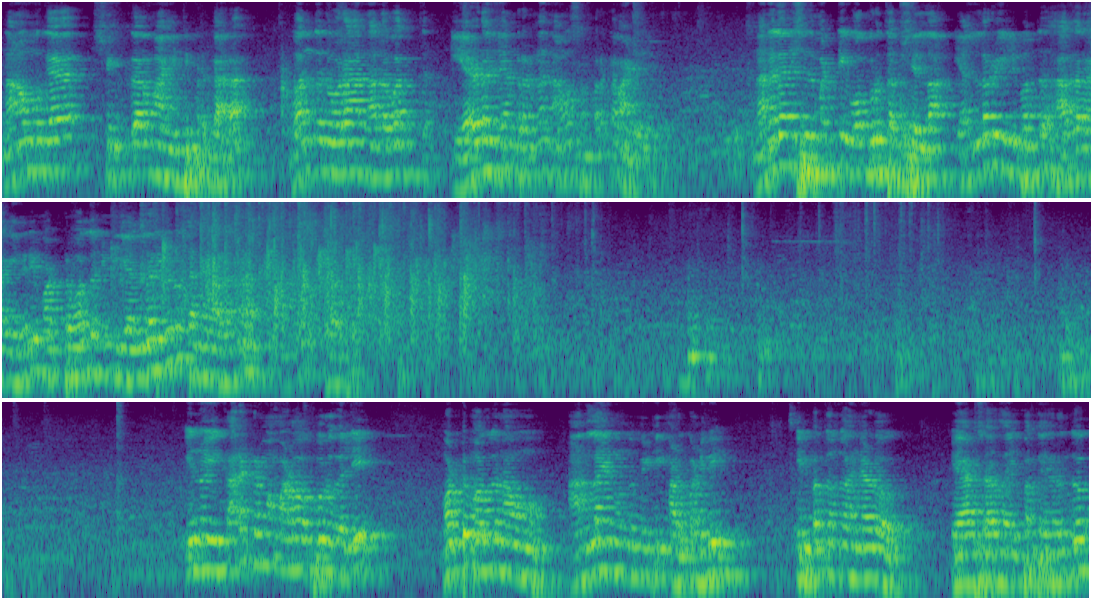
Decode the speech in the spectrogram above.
ನಮಗೆ ಸಿಕ್ಕ ಮಾಹಿತಿ ಪ್ರಕಾರ ಒಂದು ನೂರ ನಲವತ್ತ ಎರಡು ಜನರನ್ನ ನಾವು ಸಂಪರ್ಕ ಮಾಡಿದ್ದೇವೆ. ನನಗನಿಸಿದ ಮಟ್ಟಿಗೆ ಒಬ್ಬರು ತಪ್ಪಿಸಿಲ್ಲ ಎಲ್ಲರೂ ಇಲ್ಲಿ ಬಂದು ಹಾಜರಾಗಿದ್ದೀರಿ. ಮೊಟ್ಟ ಮೊದಲು ನಿಮಗೆ ಎಲ್ಲರಿಗೂ ಧನ್ಯವಾದ ಇನ್ನು ಈ ಕಾರ್ಯಕ್ರಮ ಮಾಡುವ ಪೂರ್ವದಲ್ಲಿ ಮೊಟ್ಟ ಮೊದಲು ನಾವು ಆನ್ಲೈನ್ ಒಂದು ಮೀಟಿಂಗ್ ಮಾಡ್ಕೊಂಡ್ವಿ. ಇಪ್ಪತ್ತೊಂದು, ಹನ್ನೆರಡು, ಎರಡು ಸಾವಿರದ ಇಪ್ಪತ್ತೈದರಂದು.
